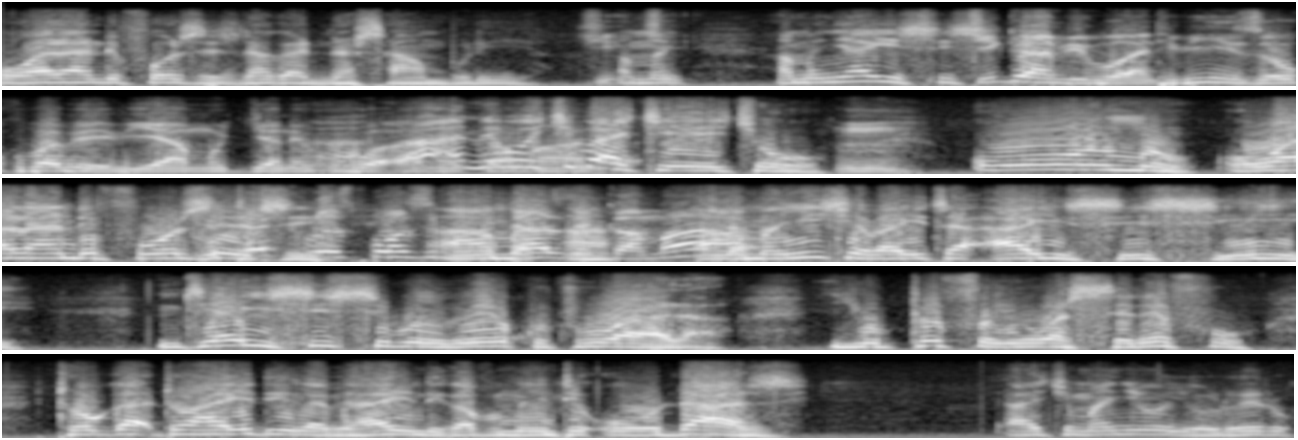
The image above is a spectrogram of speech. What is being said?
owa land forces naga nasambuliya Ki- Amanyi- amanyi ayisisi kigambibwa nti biyinza okuba bebyamujja ne kubwa Ah, bwe kiba kyekyo. Mm. ono owa land forces. Take responsibility ama- as a a- commander. amanyi kye bayita icc nti icc bwe beekutwala you pay for yourself tohidinga behind government orders. Akimanyi oyo olwero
